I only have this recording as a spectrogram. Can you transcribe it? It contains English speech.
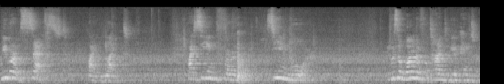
We were obsessed by light, by seeing further, seeing more. It was a wonderful time to be a painter.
